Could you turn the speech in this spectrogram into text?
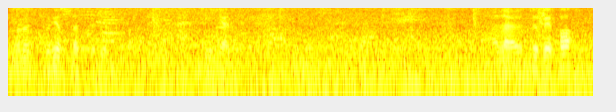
오늘은 줄이 없다 줄이 없어 신기하네 Hello, two people?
